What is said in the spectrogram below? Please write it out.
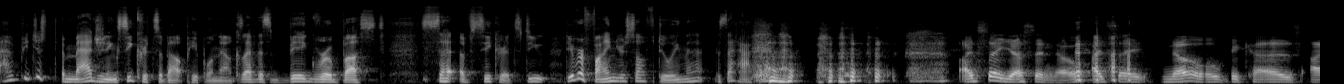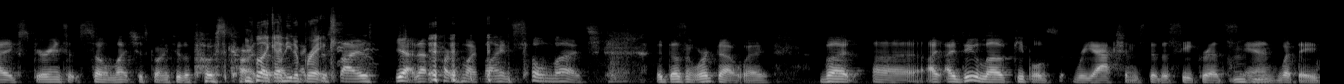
I would be just imagining secrets about people now because I have this big, robust set of secrets. Do you do you ever find yourself doing that? Does that happen? I'd say yes and no. I'd say no because I experience it so much just going through the postcard. Like I need a break. Yeah, that part of my mind so much. It doesn't work that way. But uh, I, I, do love people's reactions to the secrets mm-hmm. and what they,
